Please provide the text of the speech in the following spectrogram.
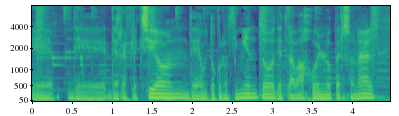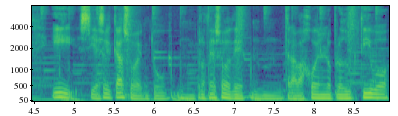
eh, de, reflexión, de autoconocimiento, de trabajo en lo personal y si es el caso en tu proceso de mm, trabajo en lo productivo,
